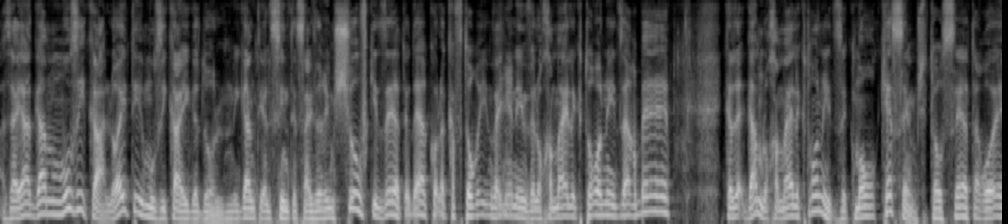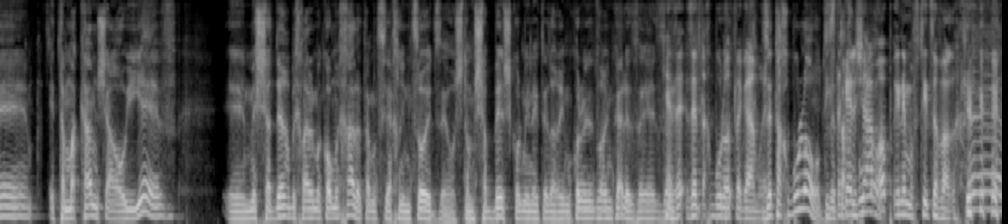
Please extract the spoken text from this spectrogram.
אז היה גם מוזיקה, לא הייתי מוזיקאי גדול, ניגנתי על סינתסייזרים שוב, כי זה, אתה יודע, כל הכפתורים והעניינים, ולוחמה אלקטרונית, זה הרבה, כזה, גם לוחמה אלקטרונית, זה כמו קסם, שאתה עושה, אתה רואה את המקם שהאויב, משדר בכלל למקום אחד, אתה מצליח למצוא את זה, או שאתה משבש כל מיני תדרים, כל מיני דברים כאלה, זה... כן, זה, זה תחבולות לגמרי. זה תחבולות, זה תחבולות. תסתכל שם, הופ, הנה מפציץ עבר. כן,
